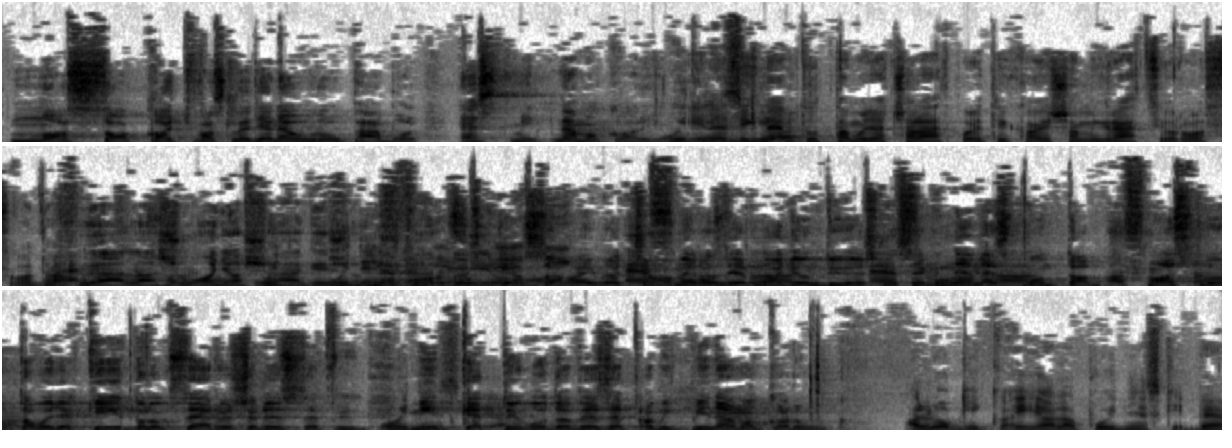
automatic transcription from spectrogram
massza katyvasz legyen Európából. Ezt mi nem akarjuk. Úgy Én eddig nem a- tudtam, hogy a családpolitika és a migrációról szól. De Főállású anyaság és úgy a Ne forgass ki a szavaimat, Csoma, mert azért nagyon dühös leszek. Nem ezt mondtam. Azt Azt, mondta. mondtam, hogy a két dolog szervesen összefügg. Úgy Mindkettő oda vezet, amit mi nem akarunk. A logikai alap úgy néz ki, be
